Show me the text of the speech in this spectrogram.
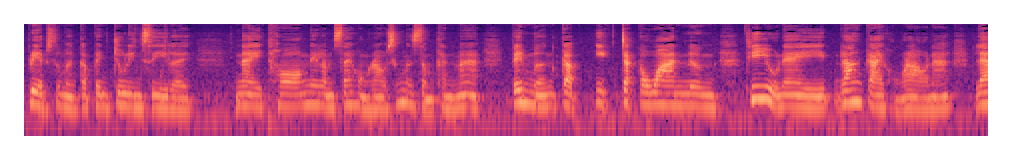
เปรียบเสมือนกับเป็นจุลินทรีย์เลย ในท้องในลำไส้ของเราซึ่งมันสำคัญมาก เป็นเหมือนกับอีกจักรวาลหนึ่งที่อยู่ในร่างกายของเรานะ และ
